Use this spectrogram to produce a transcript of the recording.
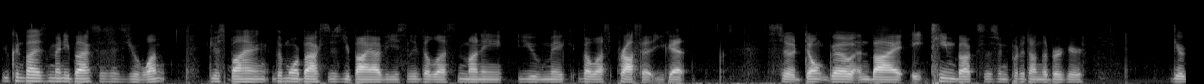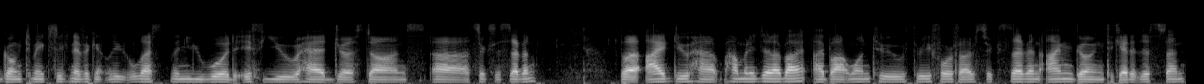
You can buy as many boxes as you want. Just buying, the more boxes you buy, obviously, the less money you make, the less profit you get. So don't go and buy 18 boxes and put it on the burger. You're going to make significantly less than you would if you had just done uh, 6 or 7. But I do have, how many did I buy? I bought one, two, three, four, five, six, seven. I'm going to get it this time.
